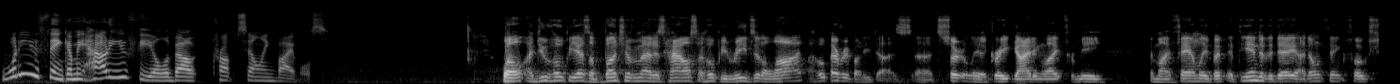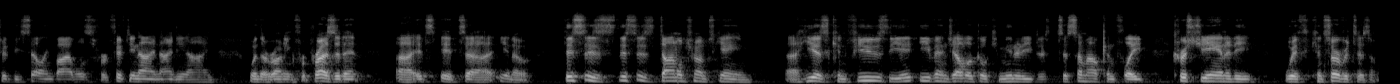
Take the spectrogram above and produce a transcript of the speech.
What do you think? I mean, how do you feel about Trump selling Bibles? Well, I do hope he has a bunch of them at his house. I hope he reads it a lot. I hope everybody does. Uh, it's certainly a great guiding light for me and my family. But at the end of the day, I don't think folks should be selling Bibles for $59.99 when they're running for president. Uh, it's it's uh, you know this is this is Donald Trump's game. Uh, he has confused the evangelical community to, to somehow conflate Christianity with conservatism,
